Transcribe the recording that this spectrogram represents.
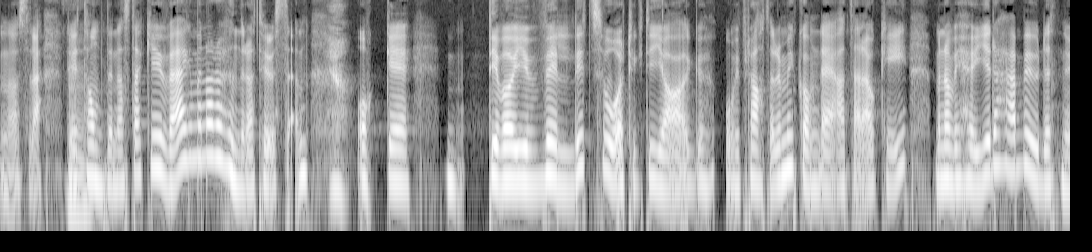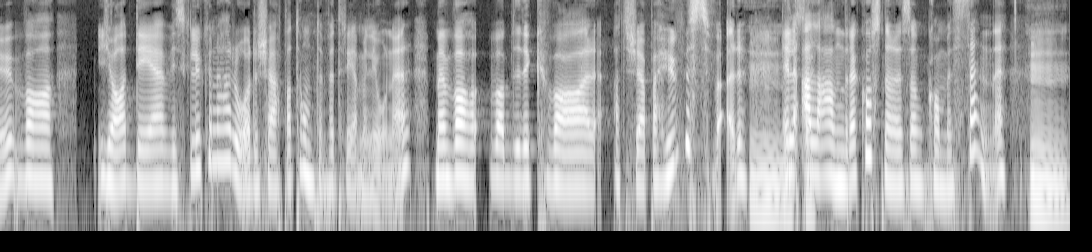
000 och sådär. Du vet, Mm. tomterna stack ju iväg med några hundratusen. Ja. Och eh, det var ju väldigt svårt tyckte jag, och vi pratade mycket om det, att okej, men om vi höjer det här budet nu, vad, ja, det, vi skulle kunna ha råd att köpa tomten för 3 miljoner, men vad, vad blir det kvar att köpa hus för? Mm, Eller exakt. alla andra kostnader som kommer sen. Mm.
